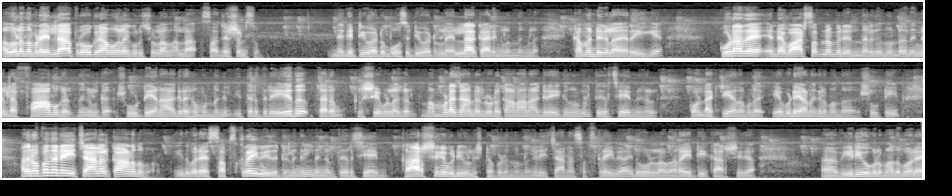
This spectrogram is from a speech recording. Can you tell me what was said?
അതുപോലെ നമ്മുടെ എല്ലാ പ്രോഗ്രാമുകളെക്കുറിച്ചുള്ള നല്ല സജഷൻസും നെഗറ്റീവായിട്ടും പോസിറ്റീവായിട്ടുള്ള എല്ലാ കാര്യങ്ങളും നിങ്ങൾ കമന്റുകളായി അറിയിക്കുക. കൂടാതെ എന്റെ വാട്സപ്പ് നമ്പറിൽ നൽകുന്നുണ്ട്. നിങ്ങളുടെ ഫാമുകൾ നിങ്ങൾക്ക് ഷൂട്ട് ചെയ്യാൻ ആഗ്രഹമുണ്ടെങ്കിൽ ഇത്തരത്തിൽ ഏത് തരം കൃഷിവിളകൾ നമ്മുടെ ചാനലിലൂടെ കാണാൻ ആഗ്രഹിക്കുന്നെങ്കിൽ തീർച്ചയായും നിങ്ങൾ കോൺടാക്റ്റ് ചെയ്യുക. നമ്മൾ എവിടെയാണെങ്കിലും വന്ന് ഷൂട്ട് ചെയ്യും. അതിനൊപ്പം തന്നെ ഈ ചാനൽ കാണുന്നവർ ഇതുവരെ സബ്സ്ക്രൈബ് ചെയ്തിട്ടില്ലെങ്കിൽ നിങ്ങൾ തീർച്ചയായും കാർഷിക വീഡിയോകൾ ഇഷ്ടപ്പെടുന്നുണ്ടെങ്കിൽ ഈ ചാനൽ സബ്സ്ക്രൈബ് ചെയ്യുക. ഇതുപോലുള്ള വെറൈറ്റി കാർഷിക വീഡിയോകളും അതുപോലെ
